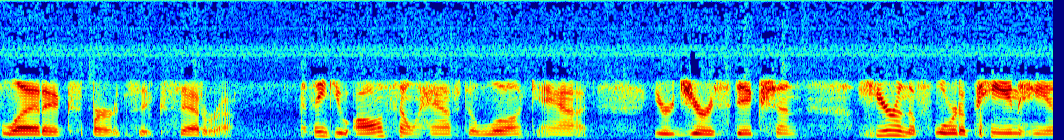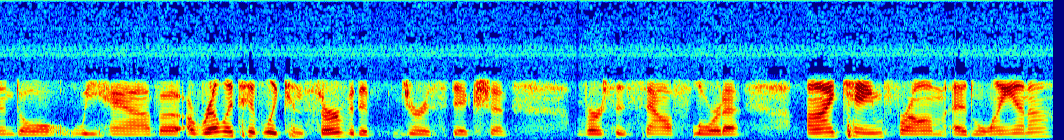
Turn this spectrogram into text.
flood experts, etc. I think you also have to look at your jurisdiction. Here in the Florida Panhandle, we have a, a relatively conservative jurisdiction versus South Florida. I came from Atlanta.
